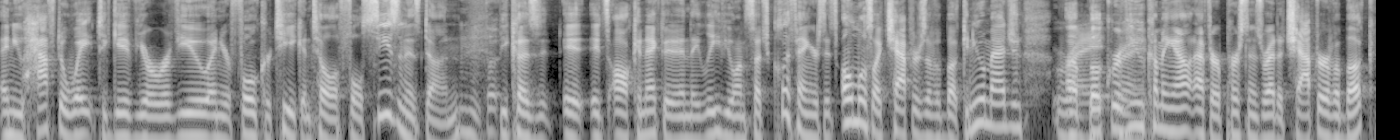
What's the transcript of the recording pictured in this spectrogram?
and you have to wait to give your review and your full critique until a full season is done mm-hmm. because it, it, it's all connected and they leave you on such cliffhangers. It's almost like chapters of a book. Can you imagine a book review right. coming out after a person has read a chapter of a book?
